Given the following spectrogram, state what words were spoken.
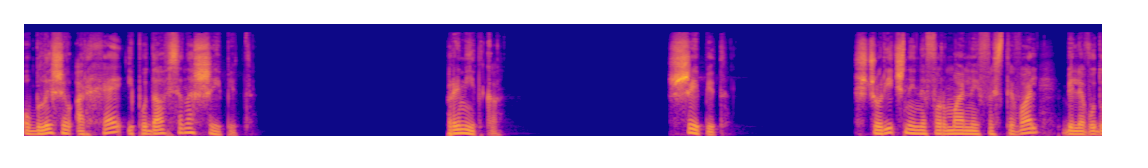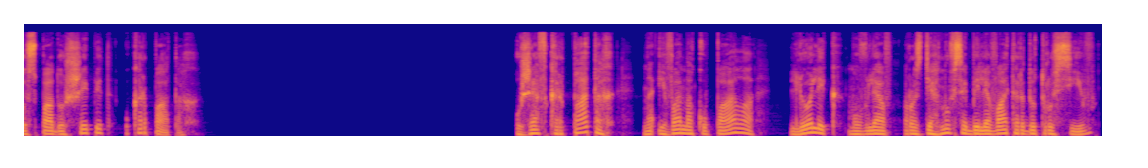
облишив архе і подався на шипіт. Примітка Шипіт щорічний неформальний фестиваль біля водоспаду Шипіт у Карпатах. Уже в Карпатах на Івана Купала Льолік, мовляв, роздягнувся біля ватер до трусів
